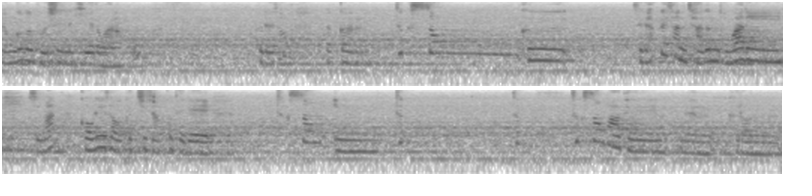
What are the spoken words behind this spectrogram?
연극을 볼 수 있는 기회도 많았고 그래서 약간 특성 그 되게 학교에서 하는 작은 동아리지만 거기서 그치지 않고 되게 특성인 특, 특 특성화되는 그런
